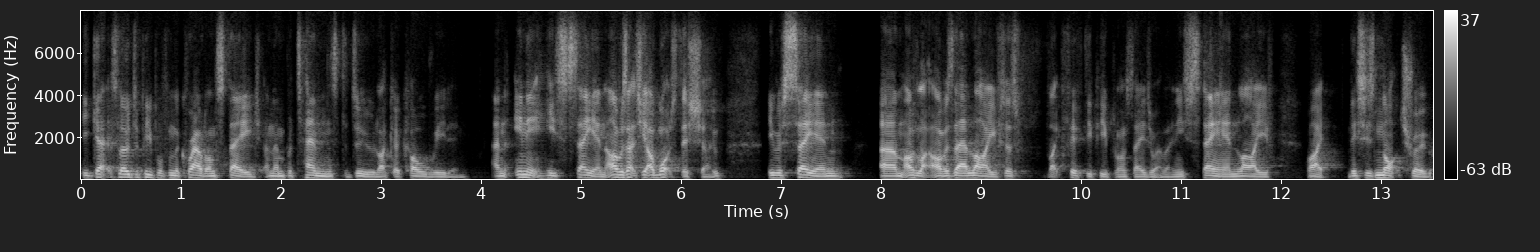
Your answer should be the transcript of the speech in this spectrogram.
he gets loads of people from the crowd on stage and then pretends to do like a cold reading. And in it, he's saying, I was actually I watched this show. He was saying, um, I was like I was there live. So there's like 50 people on stage or whatever, and he's saying live, right, this is not true.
